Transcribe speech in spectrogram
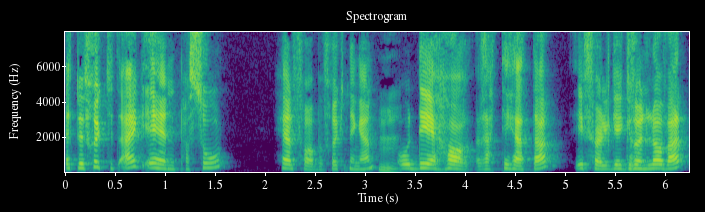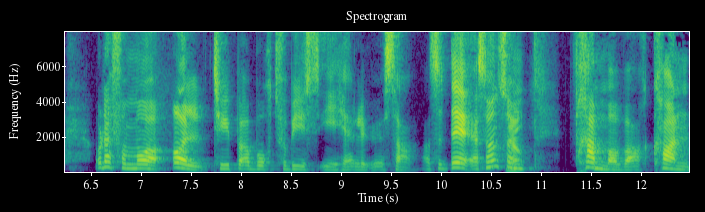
et befruktet egg er en person helt fra befruktningen, og det har rettigheter ifølge Grunnloven. Og derfor må all type abort forbys i hele USA. Altså det er sånn som fremover kan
